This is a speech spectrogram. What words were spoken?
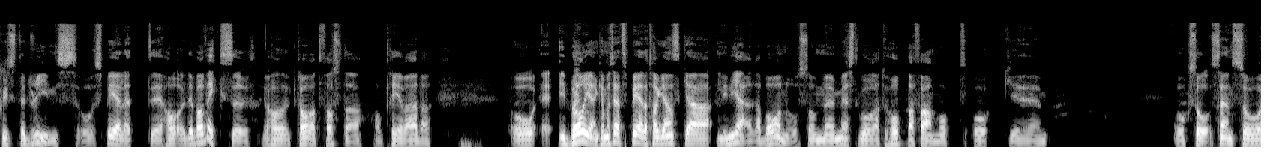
Twisted Dreams och spelet, eh, har, det bara växer. Jag har klarat första av tre världar. Och eh, i början kan man säga att spelet har ganska linjära banor som eh, mest går att du hoppar framåt och och så. Sen så,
